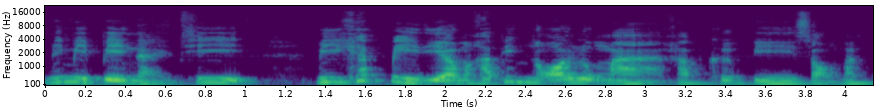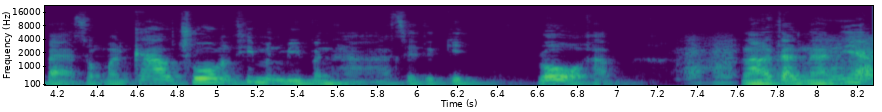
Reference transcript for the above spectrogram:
ไม่มีปีไหนที่มีแค่ปีเดียวมั้งครับที่น้อยลงมาครับคือปี 2008-2009 ช่วงที่มันมีปัญหาเศรษฐกิจโลกครับ หลังจากนั้นเนี่ย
